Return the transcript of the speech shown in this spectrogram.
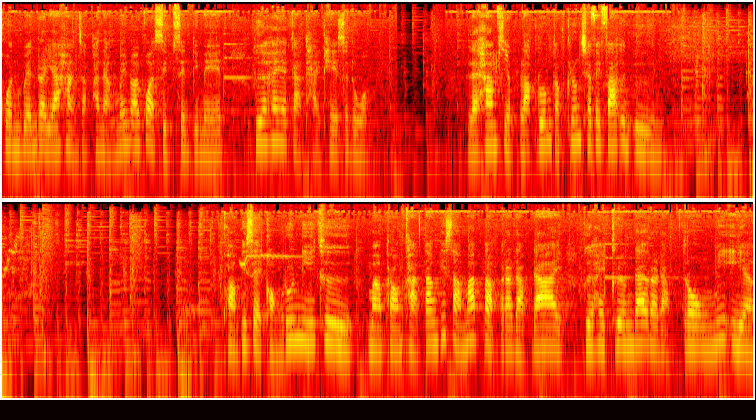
ควรเว้นระยะห่างจากผนังไม่น้อยกว่า 10 เซนติเมตรเพื่อให้อากาศถ่ายเทสะดวก และห้ามเสียบปลั๊กร่วมกับเครื่องใช้ไฟฟ้าอื่น ๆ ความพิเศษของรุ่นนี้คือ มาพร้อมขาตั้งที่สามารถปรับระดับได้ เพื่อให้เครื่องได้ระดับตรงไม่เอียง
